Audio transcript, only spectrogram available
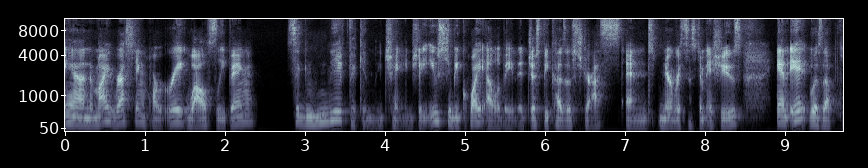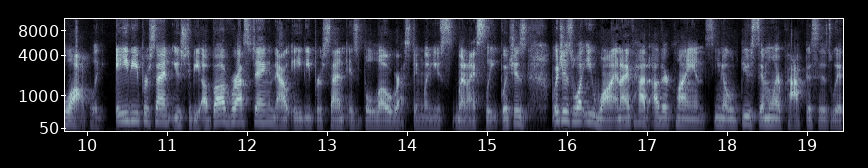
and my resting heart rate while sleeping significantly changed. It used to be quite elevated just because of stress and nervous system issues. And it was a flop. Like 80% used to be above resting. Now 80% is below resting when you when I sleep, which is which is what you want. And I've had other clients, you know, do similar practices with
